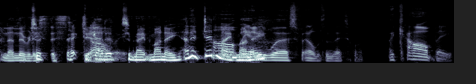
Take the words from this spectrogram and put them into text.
And then they released this. It to get it to make money, and it did make money. Can't be any money. worse films than this one. They can't be.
